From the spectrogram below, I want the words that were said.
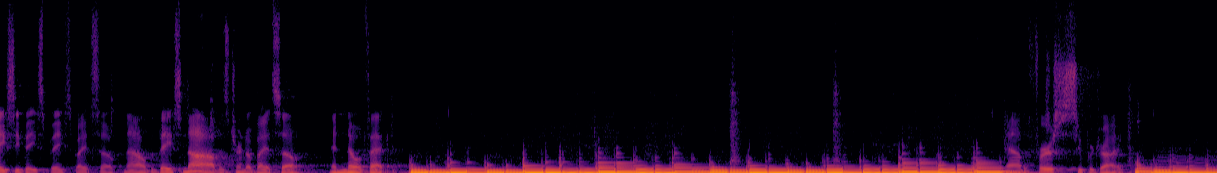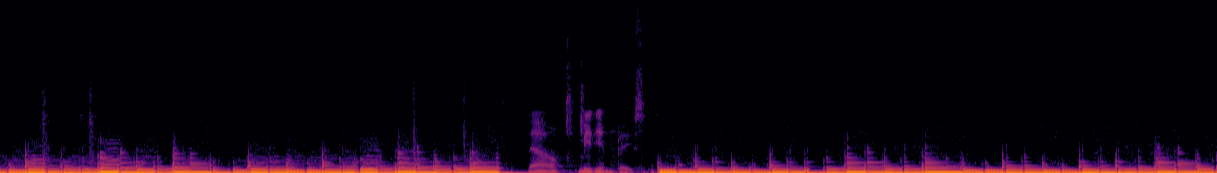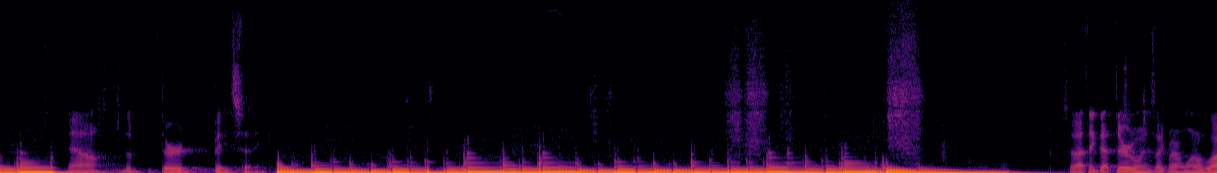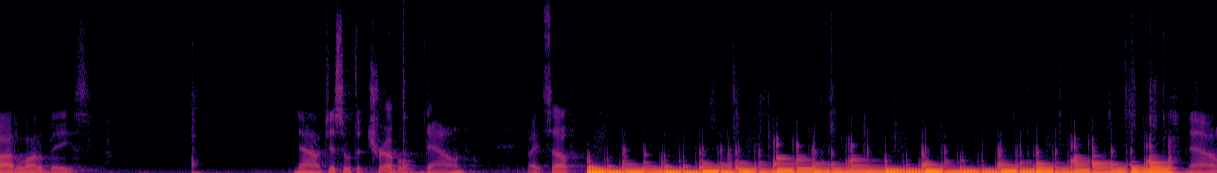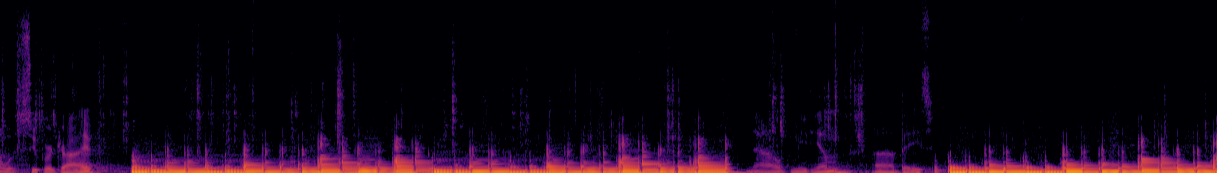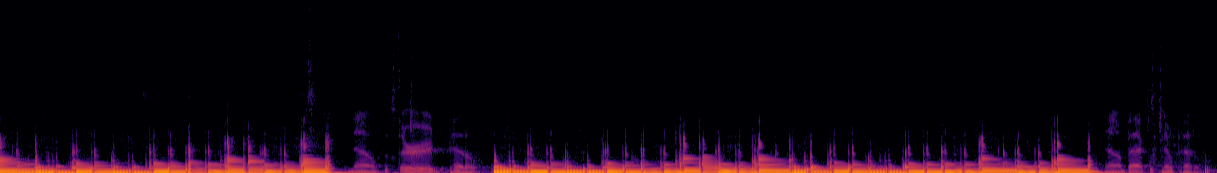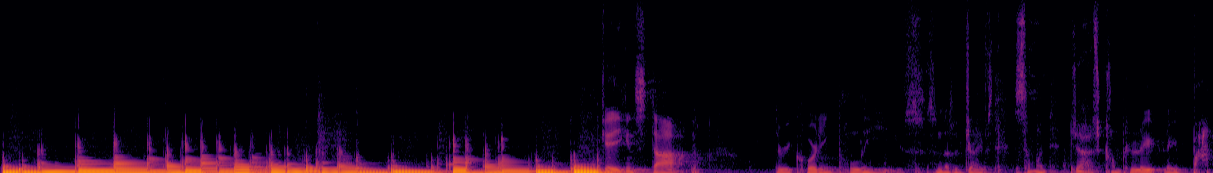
Bassy bass bass by itself. Now the bass knob is turned up by itself and no effect. Setting. So I think that third one is like I want a lot, a lot of bass. Now, just with the treble down by itself. Now with super drive. Pedal. Okay, you can stop the recording, please. Sometimes it drives someone just completely batty.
